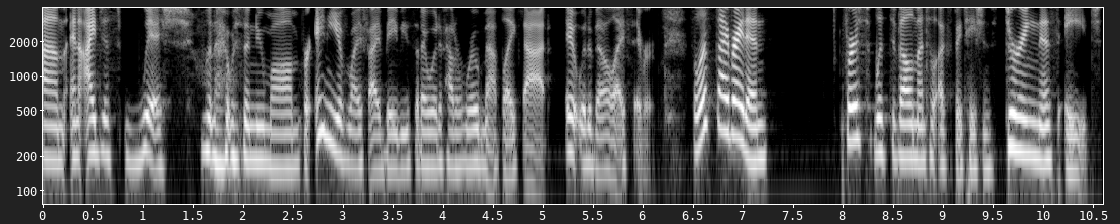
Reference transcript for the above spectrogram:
um, and I just wish when I was a new mom for any of my five babies that I would have had a roadmap like that. It would have been a lifesaver. So let's dive right in. First, with developmental expectations during this age.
